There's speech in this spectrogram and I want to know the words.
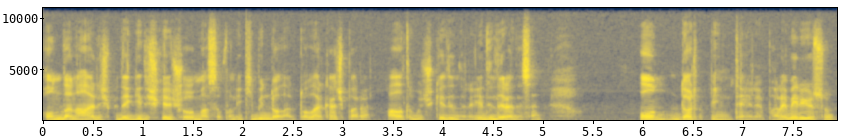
Ondan hariç bir de gidiş geliş yolu masrafını 2000 dolar. Dolar kaç para? 6,5-7 lira. 7 lira desen 14.000 TL para veriyorsun.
